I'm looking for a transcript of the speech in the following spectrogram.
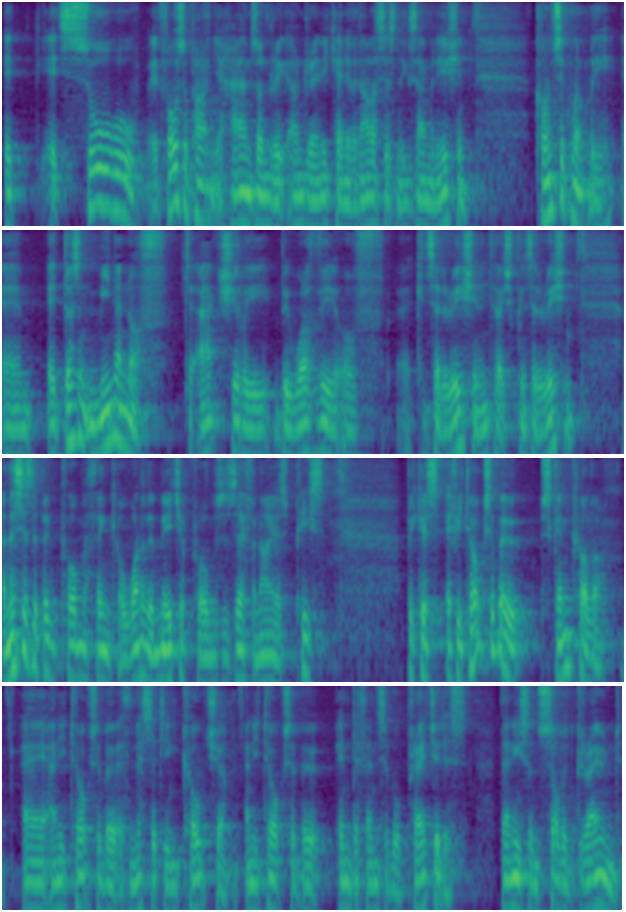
it it's so it falls apart in your hands under under any kind of analysis and examination. Consequently, um, it doesn't mean enough to actually be worthy of uh, consideration, intellectual consideration. And this is the big problem, I think, or one of the major problems of Zephaniah's piece. Because if he talks about skin colour uh, and he talks about ethnicity and culture and he talks about indefensible prejudice, then he's on solid ground.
